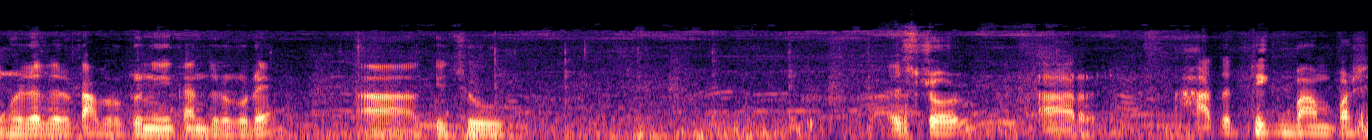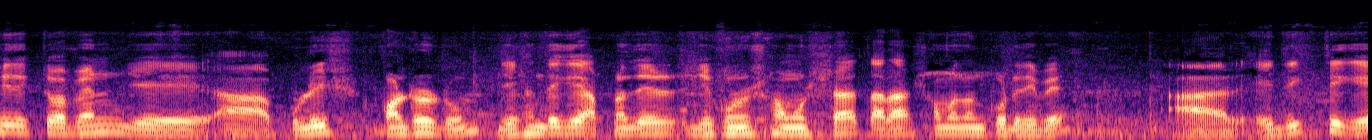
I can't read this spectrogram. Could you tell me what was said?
মহিলাদের কাপড়কে নিয়ে কেন্দ্র করে কিছু স্টোর। আর হাতের ঠিক বাম পাশেই দেখতে পাবেন যে পুলিশ কন্ট্রোল রুম, যেখান থেকে আপনাদের যে কোনো সমস্যা তারা সমাধান করে দিবে। আর এদিক থেকে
